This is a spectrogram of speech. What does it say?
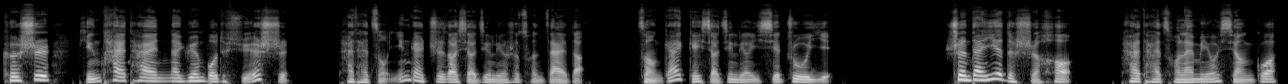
可是凭太太那渊博的学识，太太总应该知道小精灵是存在的，总该给小精灵一些注意。圣诞夜的时候，太太从来没有想过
